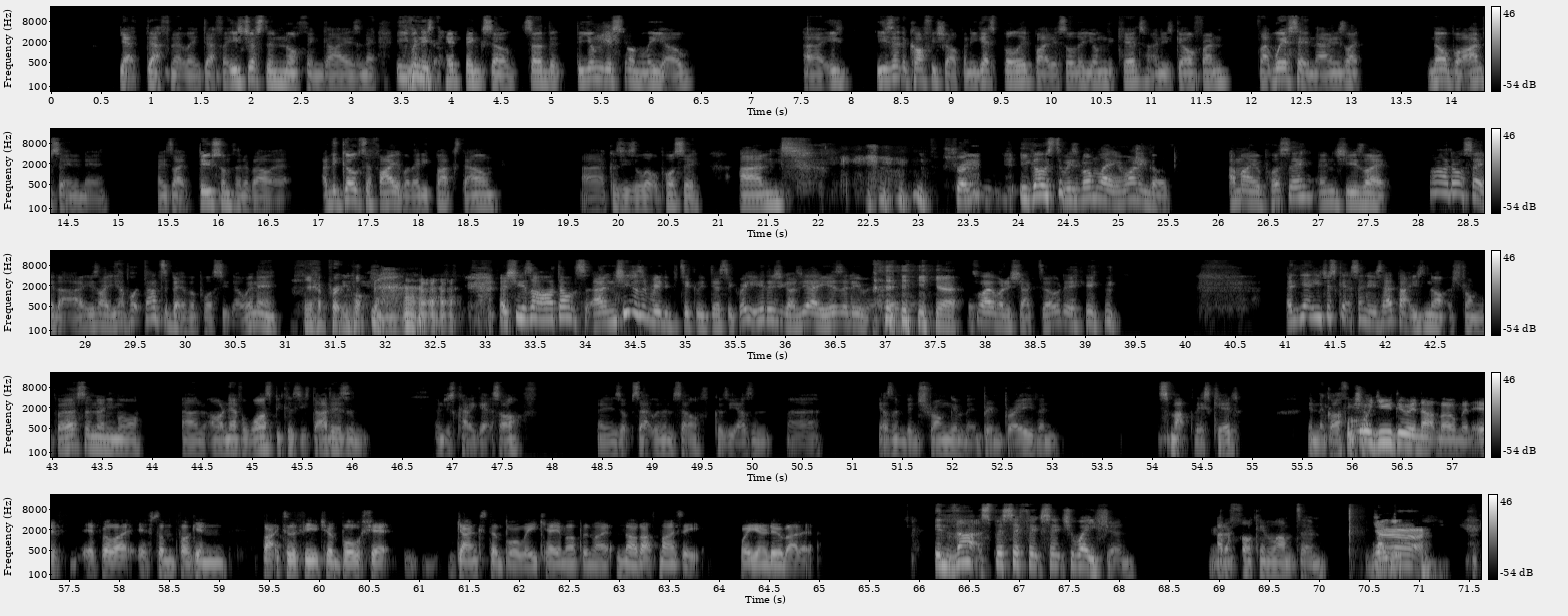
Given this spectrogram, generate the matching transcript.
Yeah, definitely, definitely. He's just a nothing guy, isn't he? Even Nothing his guy. kid thinks so. So the the youngest son, Leo, uh, he's he's at the coffee shop and he gets bullied by this other younger kid and his girlfriend. Like we're sitting there and he's like, "No, but I'm sitting in here." And he's like, "Do something about it." And they go to fight, but then he backs down because he's a little pussy. And he goes to his mum later on and goes, "Am I a pussy?" And she's like, "Oh, don't say that." He's like, "Yeah, but Dad's a bit of a pussy, though, isn't he?" Yeah, pretty much. And she's like, oh, don't. And she doesn't really particularly disagree either. She goes, yeah, he is, isn't yeah. That's why I want to shag Toadie. and yeah, he just gets in his head that he's not a strong person anymore, and or never was because his dad isn't, and just kind of gets off, and he's upset with himself because he hasn't, uh, he hasn't been strong and been, been brave and smacked this kid in the coffee What shop. would you do in that moment if if we're like if some fucking Back to the Future bullshit gangster bully came up and like, no, that's my seat. What are you gonna do about it? In that specific situation, I'd have fucking lamped him. Like,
